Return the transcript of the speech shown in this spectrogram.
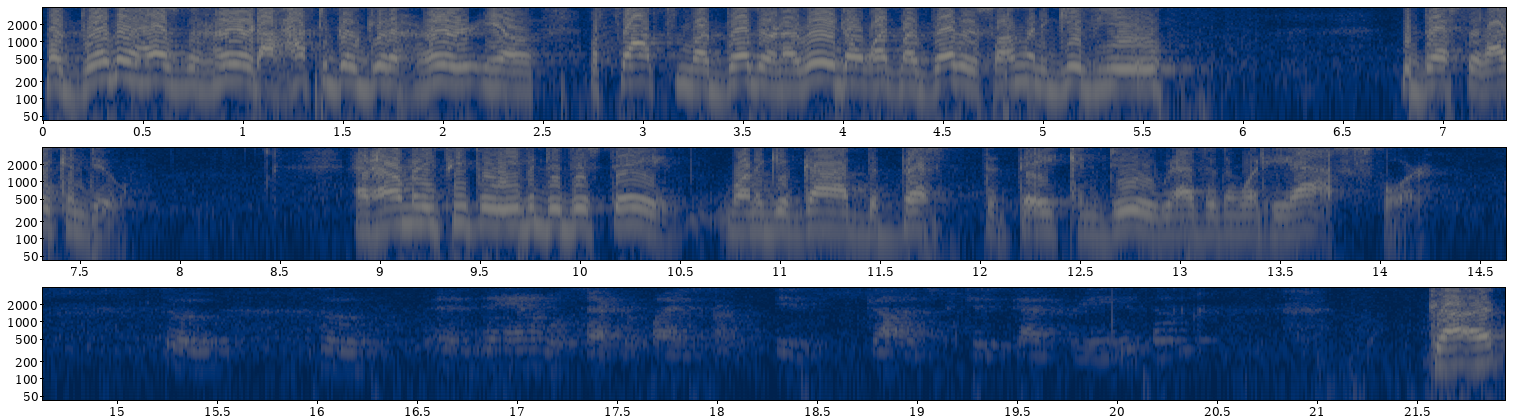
my brother has the herd. I'll have to go get a herd, you know, a flock from my brother, and I really don't like my brother, so I'm going to give you the best that I can do. And how many people, even to this day, want to give God the best that they can do rather than what He asks for? So, so the animal sacrifice is God's because God created them? God,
